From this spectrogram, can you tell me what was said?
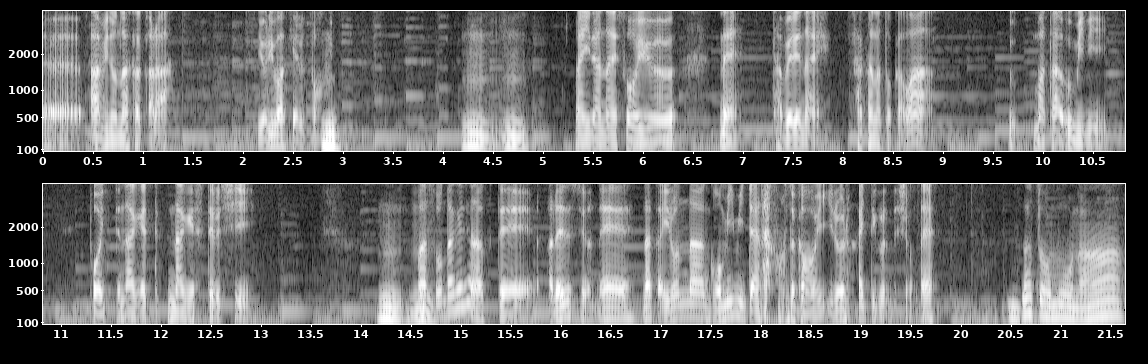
ー網の中からより分けると、うん。うんうん。まあ、いらないそういうね食べれない魚とかはうまた海にポイって投げて投げ捨てるし、うんうん。まあそれだけじゃなくてあれですよね。なんかいろんなゴミみたいなものとかもいろいろ入ってくるんでしょうねだと思うな、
